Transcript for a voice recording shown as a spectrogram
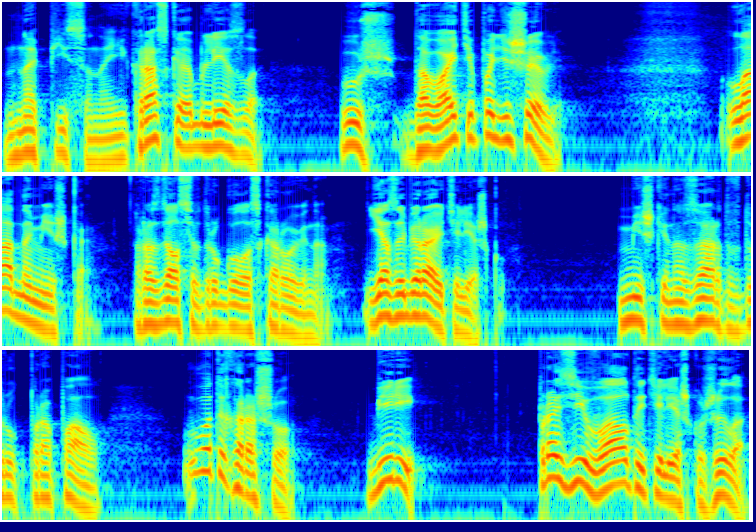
Написано, и краска облезла. Уж давайте подешевле. Ладно, Мишка, раздался вдруг голос Коровина. Я забираю тележку. Мишкин азарт вдруг пропал. Вот и хорошо. Бери. Прозевал ты тележку, жила.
